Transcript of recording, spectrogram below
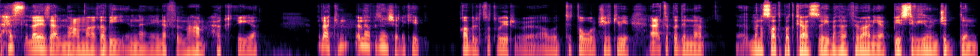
أحس لا يزال نوعا ما غبي إنه ينفذ مهام حقيقية لكن لها بوتنشل أكيد قابل للتطوير أو التطور بشكل كبير. أعتقد إن منصات بودكاست زي مثلا ثمانية بيستفيدون جدا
